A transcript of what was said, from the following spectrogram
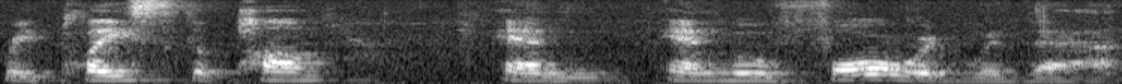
replace the pump and, and move forward with that,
